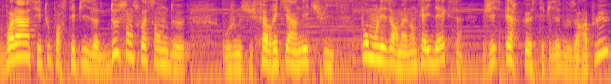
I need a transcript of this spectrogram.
Voilà, c'est tout pour cet épisode 262, où je me suis fabriqué un étui pour mon Laserman en Kydex. J'espère que cet épisode vous aura plu.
